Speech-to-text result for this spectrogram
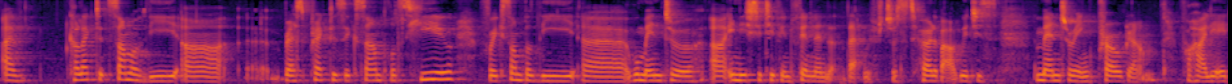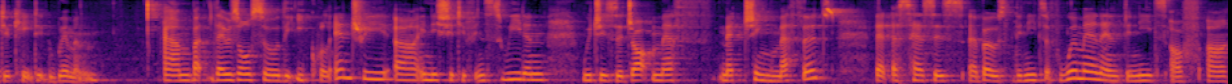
I've collected some of the uh, best practice examples here. For example, the uh, Womento uh, initiative in Finland that we've just heard about, which is a mentoring program for highly educated women. Um, but there's also the Equal Entry uh, initiative in Sweden, which is a job matching method that assesses uh, both the needs of women and the needs of uh,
